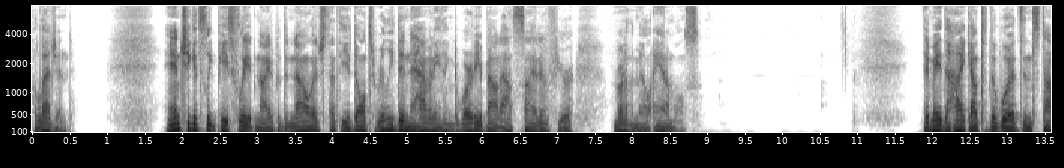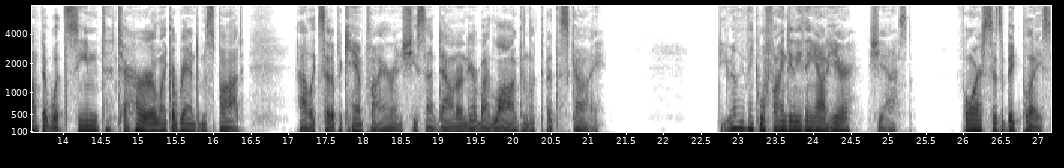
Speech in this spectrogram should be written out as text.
a legend. And she could sleep peacefully at night with the knowledge that the adults really didn't have anything to worry about outside of your run of the mill animals. They made the hike out to the woods and stopped at what seemed to her like a random spot. Alex set up a campfire and she sat down on a nearby log and looked up at the sky. Do you really think we'll find anything out here? she asked. Forest is a big place.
